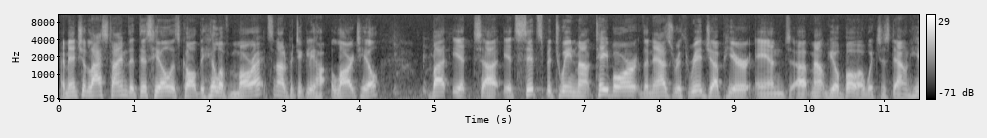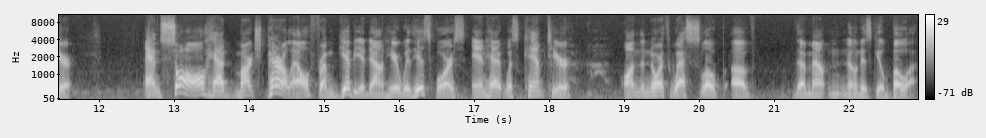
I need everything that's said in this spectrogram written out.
I mentioned last time that this hill is called the Hill of Moreh. It's not a particularly large hill, but it, uh, it sits between Mount Tabor, the Nazareth Ridge up here, and uh, Mount Gilboa, which is down here. And Saul had marched parallel from Gibeah down here with his force and had, was camped here on the northwest slope of the mountain known as Gilboa.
